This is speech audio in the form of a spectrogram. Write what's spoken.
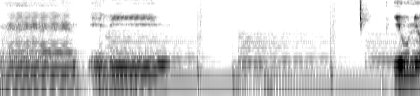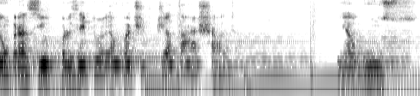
É, ele e União Brasil, por exemplo, é um partido que já está rachado. Em alguns,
